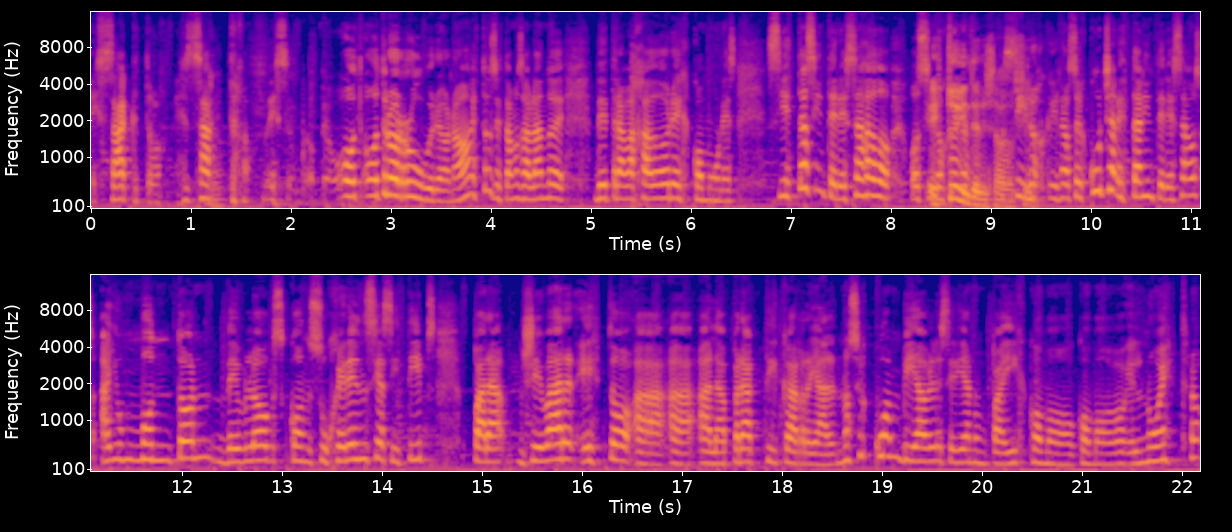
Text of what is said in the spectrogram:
Exacto, exacto. Es ot- otro rubro, ¿no? Estos estamos hablando de, de trabajadores comunes. Si estás interesado o si los Estoy que nos- interesado, si sí. los que nos escuchan están interesados, hay un montón de blogs con sugerencias y tips para llevar esto a, a- a la práctica real. No sé cuán viable sería en un país como, como el nuestro.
